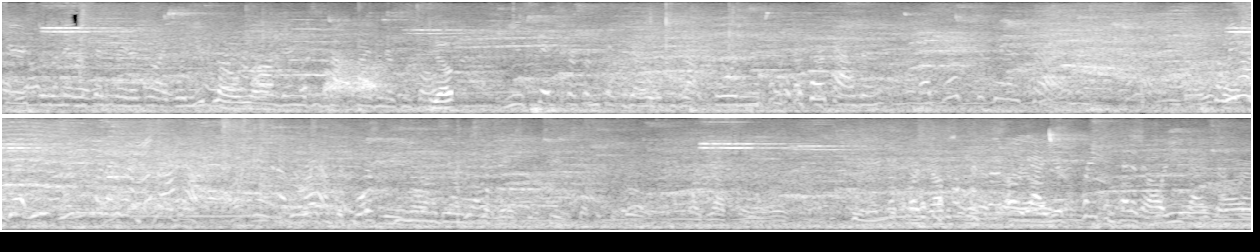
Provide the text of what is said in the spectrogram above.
seriously, when they were fifth graders, they were like, well, you two oh, are oh, logged in, which is about 500 people. Yep. You six are from St. Joe, which is about 4,000. Like, let's. So we don't get, we, we didn't get a tryout. Oh yeah, you're pretty competitive where you guys are.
